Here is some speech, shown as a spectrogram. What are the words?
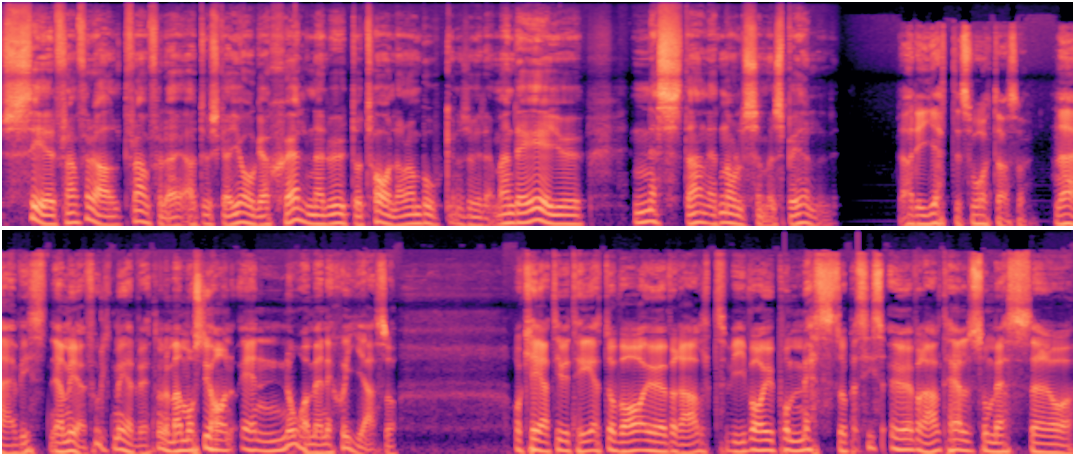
ser framför allt framför dig att du ska jaga själv när du är ute och talar om boken och så vidare. Men det är ju nästan ett nollsummespel. Ja, det är jättesvårt alltså. Nej, visst. Ja, men jag är fullt medveten om det. Man måste ju ha en enorm energi alltså. Och kreativitet och vara överallt. Vi var ju på mässor precis överallt. Hälsomässor och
